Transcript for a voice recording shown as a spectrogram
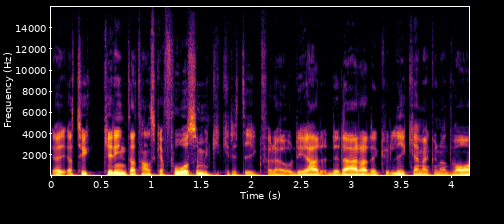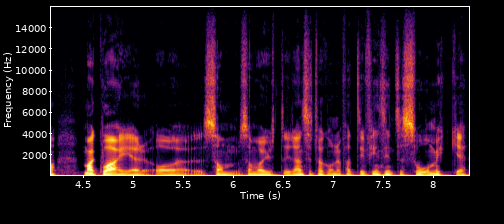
jag, jag, tycker inte att han ska få så mycket kritik för det och det, det där hade lika gärna kunnat vara Maguire och, som, som var ute i den situationen för att det finns inte så mycket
